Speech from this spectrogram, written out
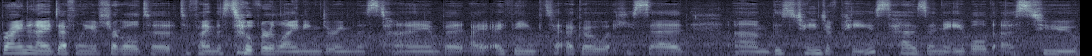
Brian and I definitely have struggled to, to find the silver lining during this time, but I, I think to echo what he said, um, this change of pace has enabled us to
